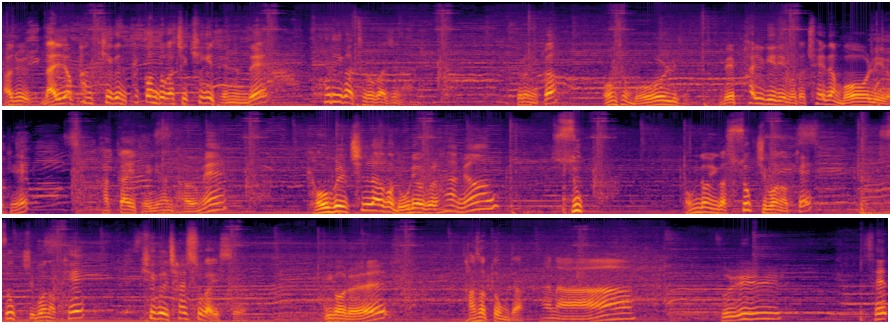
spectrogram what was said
아주 날렵한 킥은 태권도 같이 킥이 되는데 허리가 들어가진 않아. 그러니까 엄청 멀리서 내팔 길이보다 최대한 멀리 이렇게 가까이 되게 한 다음에 벽을 치려고 노력을 하면 쑥 엉덩이가 쑥 집어넣게 쑥 집어넣게 킥을 찰 수가 있어요. 이거를 다섯 동작. 하나 둘 셋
